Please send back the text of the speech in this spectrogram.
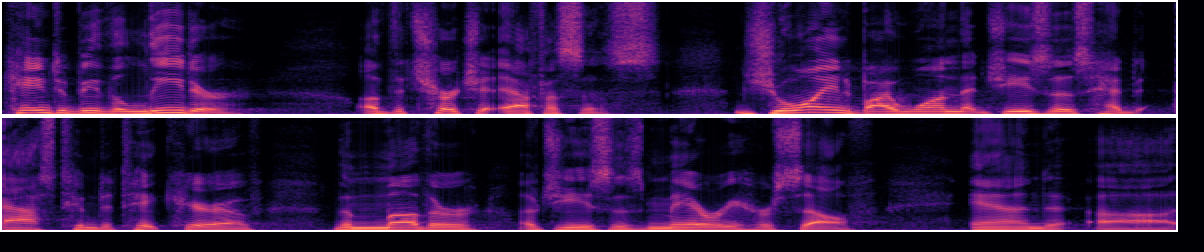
came to be the leader of the church at Ephesus, joined by one that Jesus had asked him to take care of, the mother of Jesus, Mary herself and uh,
